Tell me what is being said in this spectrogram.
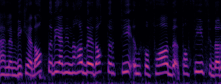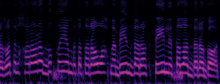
أهلا بيك يا دكتور. يعني النهارده يا دكتور في انخفاض طفيف في درجات الحرارة بقيم بتتراوح ما بين درجتين لثلاث درجات.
